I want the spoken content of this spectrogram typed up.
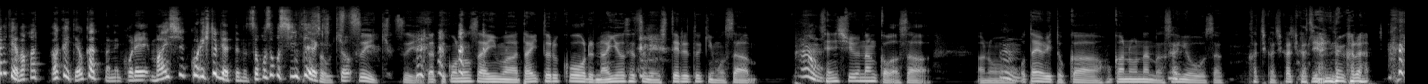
人で分か分けてよかったね。これ、毎週これ一人やってるのそこそこしんどいよ、そう、きっと。きついきつい。だってこのさ、今、タイトルコール内容説明してる時もさ、うん。先週なんかはさ、あの、うんお便りとか、他のなんだ、作業をさ、カチカチカチカチやりながら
